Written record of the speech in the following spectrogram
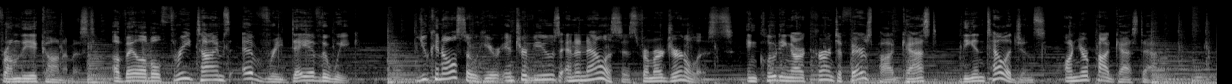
from The Economist, available three times every day of the week. You can also hear interviews and analysis from our journalists, including our current affairs podcast, The Intelligence, on your podcast app.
